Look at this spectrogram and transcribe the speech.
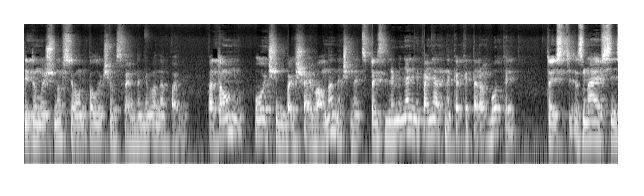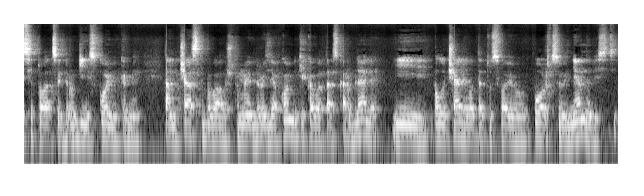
Ты думаешь, ну все, он получил свое, на него напали. Потом очень большая волна начинается. То есть для меня непонятно, как это работает. То есть, зная все ситуации другие с комиками, там часто бывало, что мои друзья-комики кого-то оскорбляли и получали вот эту свою порцию ненависти,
